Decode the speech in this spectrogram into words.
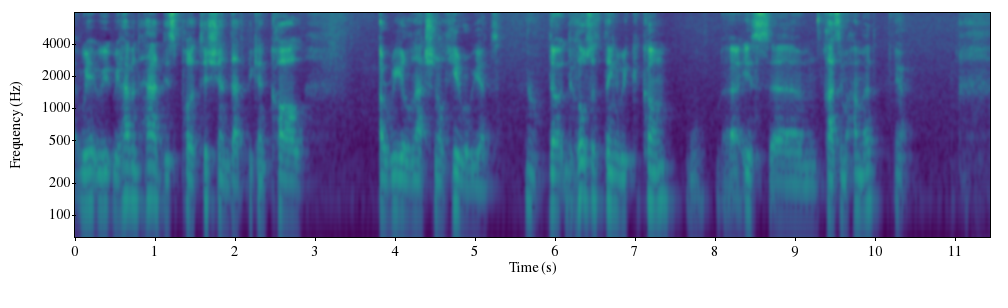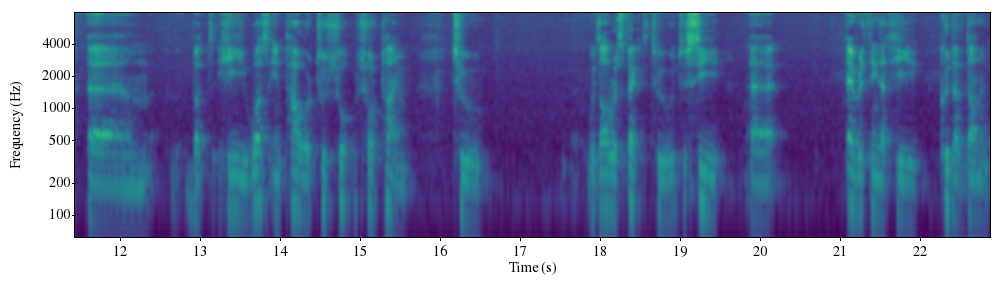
we, we, we haven't had this politician that we can call a real national hero yet No. the, the closest thing we could come uh, is um, Qazi Muhammad Yeah. um, but he was in power too short, short time to with all respect to to see uh, everything that he could have done and,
